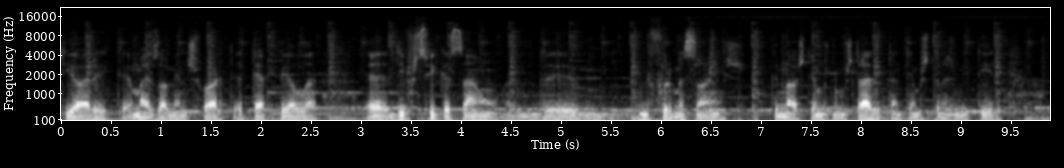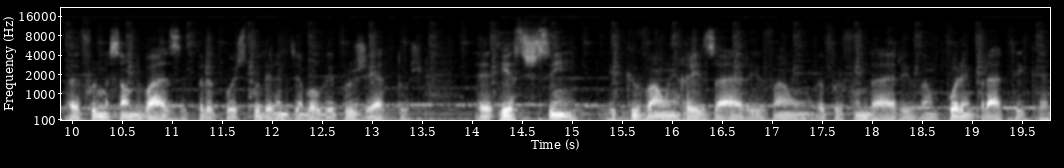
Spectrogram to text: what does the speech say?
teórica mais ou menos forte, até pela diversificação de, de, formações que nós temos no mestrado e, portanto, temos de transmitir a formação de base para depois se poderem desenvolver projetos, eh, esses sim, que vão enraizar e vão aprofundar e vão pôr em prática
